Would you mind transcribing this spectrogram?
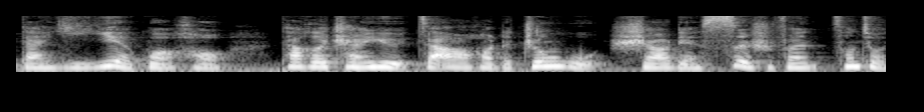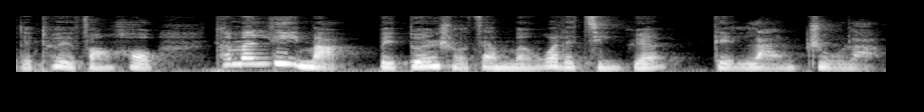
但一夜过后，她和陈宇在二号的中午十二点四十分从酒店退房后，他们立马被蹲守在门外的警员给拦住了。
